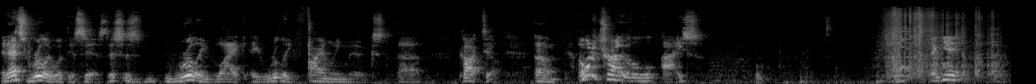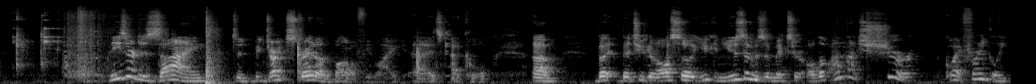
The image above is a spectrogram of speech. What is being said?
and that's really what this is. This is really like a really finely mixed uh, cocktail. Um, I want to try it with a little ice. Again, these are designed to be drunk straight out of the bottle if you like. Uh, it's kind of cool. Um, but but you can also you can use them as a mixer. Although I'm not sure quite frankly,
